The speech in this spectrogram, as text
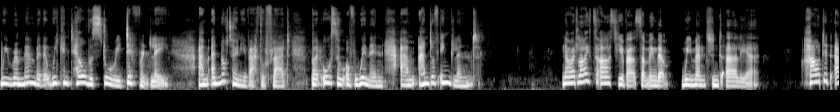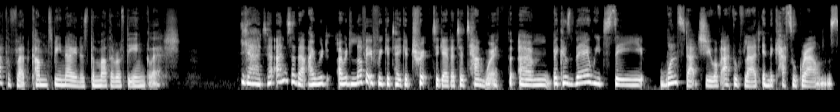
we remember that we can tell the story differently, um, and not only of Athelflaed, but also of women um, and of England. Now, I'd like to ask you about something that we mentioned earlier. How did Athelflaed come to be known as the mother of the English? Yeah, to answer that, I would I would love it if we could take a trip together to Tamworth, um, because there we'd see one statue of Athelflaed in the castle grounds,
